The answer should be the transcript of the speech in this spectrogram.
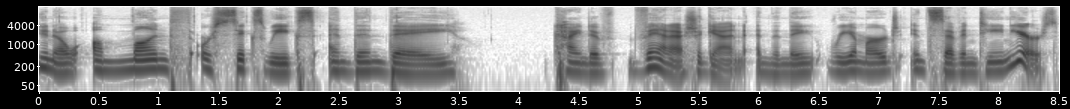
you know, a month or six weeks, and then they kind of vanish again, and then they reemerge in 17 years.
